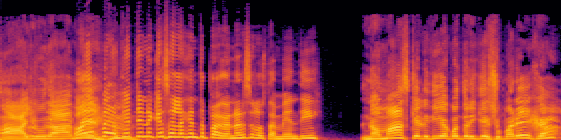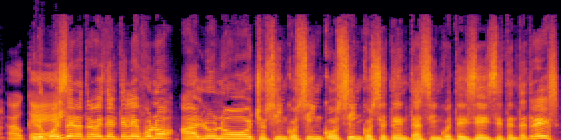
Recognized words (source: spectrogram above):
Ayúdame. Oye, pero ¿qué tiene que hacer la gente para ganárselos también, Di? No más que le diga cuánto le quiere su pareja. Ok. Y lo puede hacer a través del teléfono al 1855-570-5673.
